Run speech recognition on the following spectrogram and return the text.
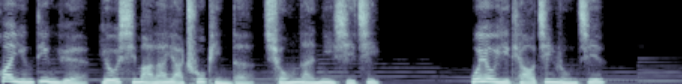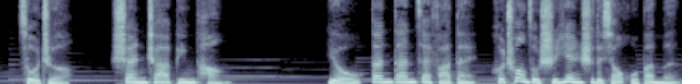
欢迎订阅由喜马拉雅出品的《穷男逆袭记》。我有一条金融街。作者：山楂冰糖，由丹丹在发呆和创作实验室的小伙伴们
